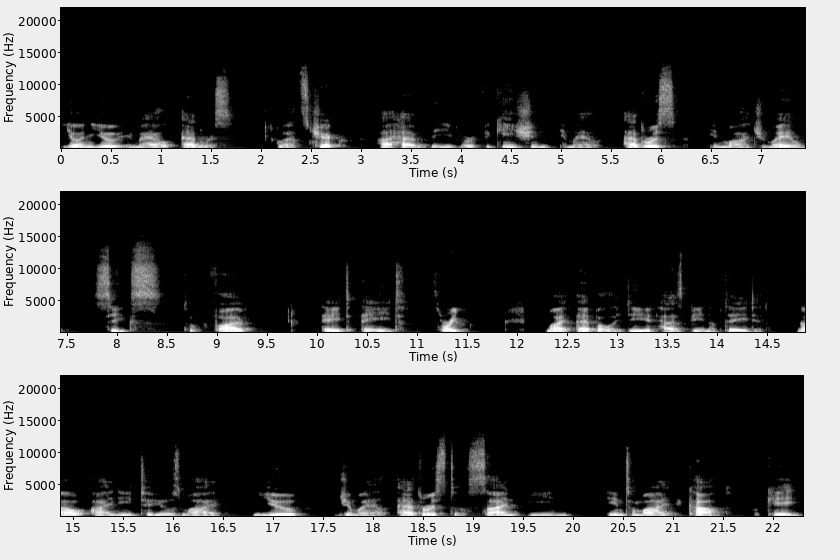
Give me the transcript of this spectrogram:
your new email address. Let's check. I have the verification email address in my Gmail 625883. My Apple ID has been updated. Now I need to use my new Gmail address to sign in into my account. Okay?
